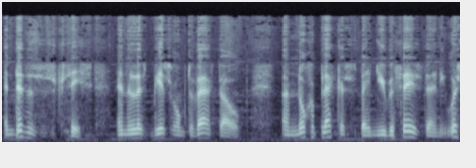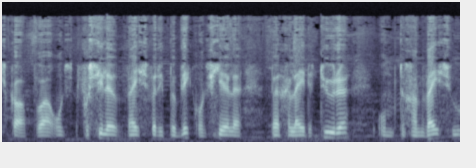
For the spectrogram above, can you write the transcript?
en dit is 'n sukses en hulle is besig om te werk daarop. En nog 'n plek is by New Bethesda in die Oos-Kaap waar ons fossiele wys vir die publiek. Ons gee hulle begeleide toere om te gaan wys hoe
